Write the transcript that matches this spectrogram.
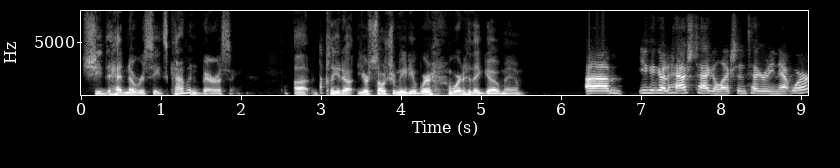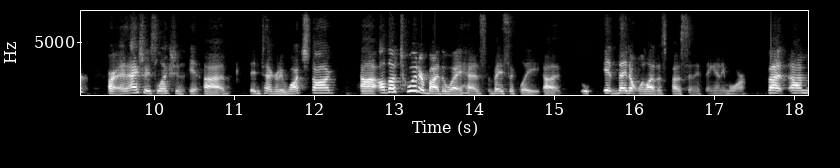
She had no receipts. Kind of embarrassing. Uh, Cleta, your social media. Where where do they go, ma'am? Um, you can go to hashtag Election Integrity Network, or actually, it's Election uh, Integrity Watchdog uh, although Twitter, by the way, has basically uh, it, they don't let us post anything anymore. But um,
